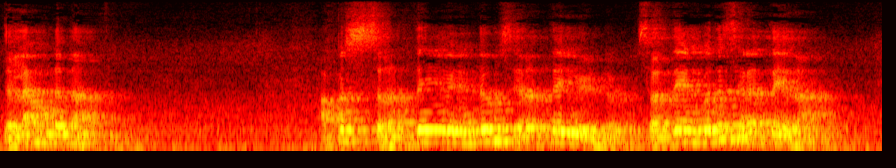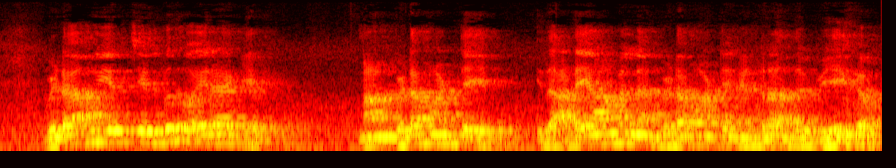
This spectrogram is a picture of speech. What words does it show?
இதெல்லாம் உண்டுதான் அப்ப சிரத்தை வேண்டும் சிரத்தை வேண்டும். சிரத்தை என்பது சிரத்தை தான். விடாமுயற்சி என்பது வைராக்கியம். நான் விடமாட்டேன். இது அடையாமல் நான் விடமாட்டேன் என்ற அந்த வேகம்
